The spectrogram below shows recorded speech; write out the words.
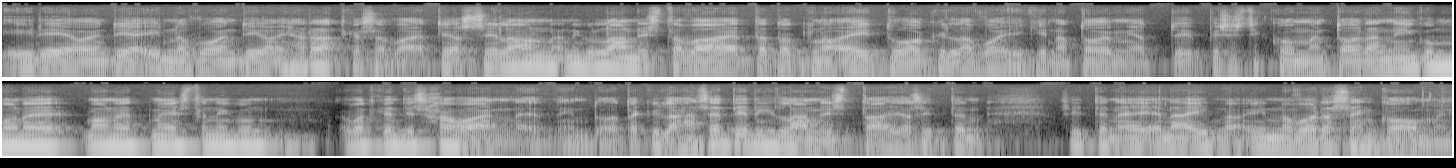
ideointi ja innovointi on ihan ratkaisevaa. Että jos siellä on niin kuin lannistavaa, että tot, no ei tuo kyllä voi ikinä toimia tyyppisesti kommentoida, niin kuin monet, monet meistä niin kuin ovat kenties havainneet, niin tuota, kyllähän se tietenkin lannistaa ja sitten, sitten ei enää inno, innovoida sen koommin.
